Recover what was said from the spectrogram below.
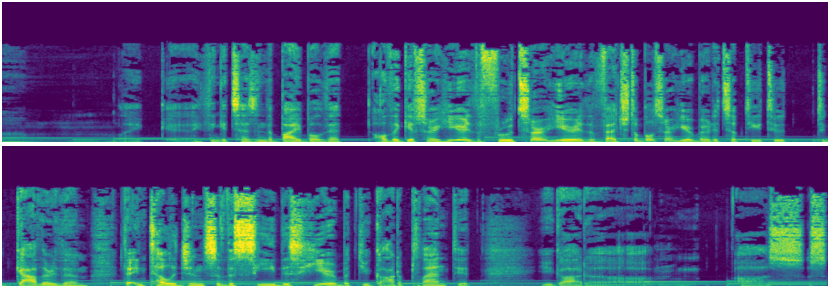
Um, like, I think it says in the Bible that all the gifts are here, the fruits are here, the vegetables are here, but it's up to you to to gather them. The intelligence of the seed is here, but you gotta plant it. You gotta um, uh, s-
